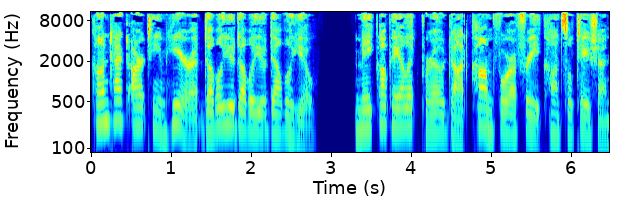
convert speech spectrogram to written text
Contact our team here at www.makeuppalettepro.com for a free consultation.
